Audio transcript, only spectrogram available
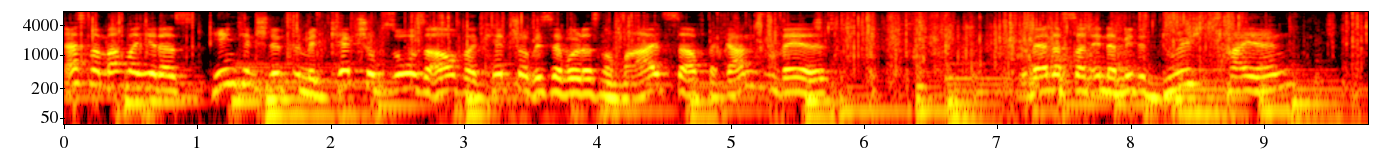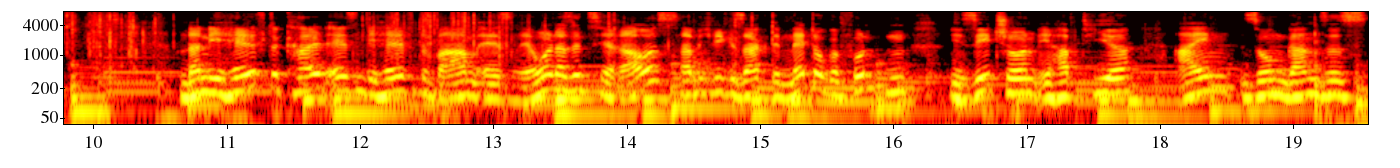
Erstmal machen wir hier das Hähnchenschnitzel mit Ketchup-Soße auf, weil Ketchup ist ja wohl das Normalste auf der ganzen Welt. Wir werden das dann in der Mitte durchteilen. Und dann die Hälfte kalt essen, die Hälfte warm essen. Wir holen das jetzt hier raus. Habe ich wie gesagt im Netto gefunden. Ihr seht schon, ihr habt hier ein so ein ganzes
